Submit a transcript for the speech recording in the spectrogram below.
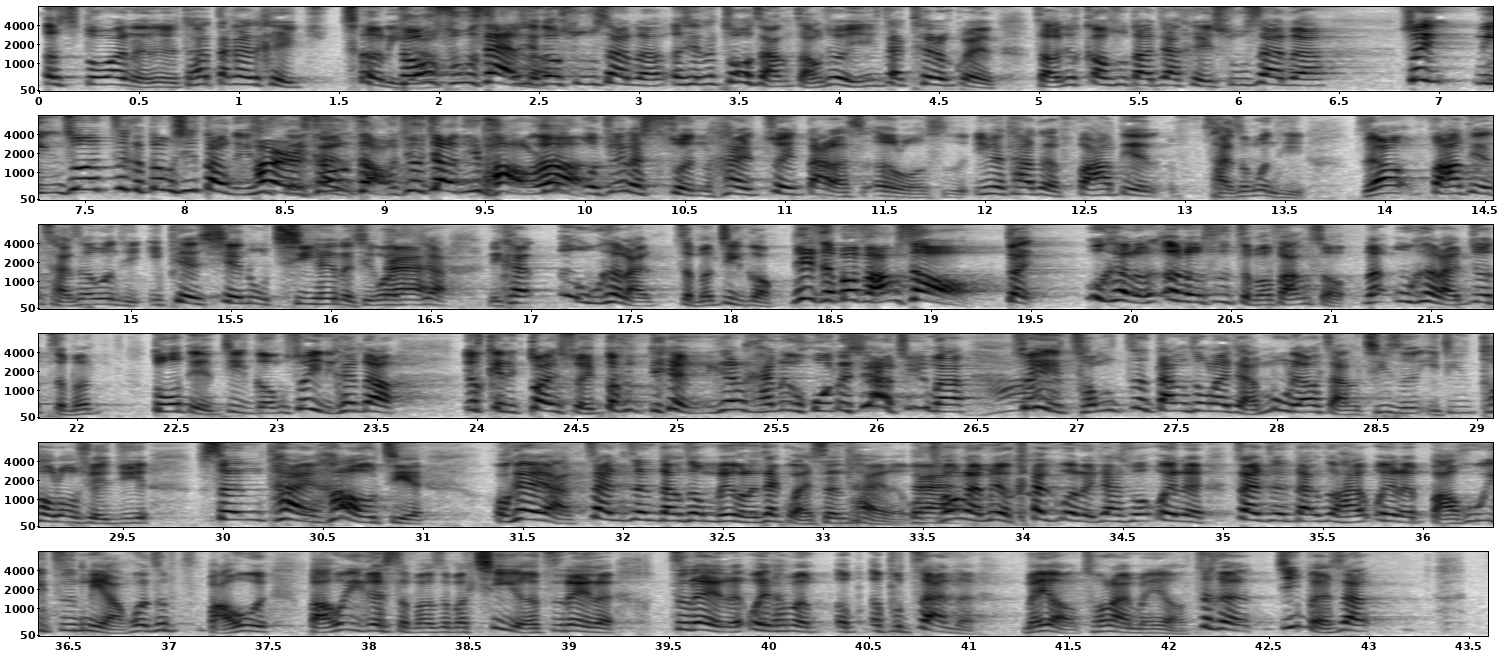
二十多万人，他大概可以撤离，都疏散了，而且都疏散了，而且他州长早就已经在 Telegram 早就告诉大家可以疏散了。所以你说这个东西到底是？赫尔松早就叫你跑了。我觉得损害最大的是俄罗斯，因为它的发电产生问题。只要发电产生问题，一片陷入漆黑的情况之下，你看乌克兰怎么进攻？你怎么防守？对，乌克兰俄罗斯怎么防守？那乌克兰就怎么多点进攻。所以你看到要给你断水断电，你看还能活得下去吗？所以从这当中来讲，幕僚长其实已经透露玄机，生态浩劫。我跟你讲，战争当中没有人在管生态了。我从来没有看过人家说，为了战争当中还为了保护一只鸟，或者保护保护一个什么什么企鹅之类的之类的，为他们而而不战了。没有，从来没有。这个基本上，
